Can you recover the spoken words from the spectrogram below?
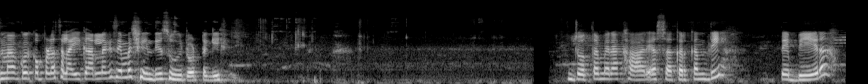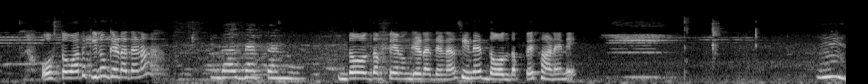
ਮੈਂ ਕੋਈ ਕੱਪੜਾ ਸਿਲਾਈ ਕਰ ਲੱਗੀ ਸੀ ਮਸ਼ੀਨ ਦੀ ਸੂਈ ਟੁੱਟ ਗਈ। ਜੋਤਾ ਮੇਰਾ ਖਾ ਰਿਹਾ ਸ਼ਕਰਕੰਦੀ ਤੇ ਬੇਰ। ਉਸ ਤੋਂ ਬਾਅਦ ਕਿਹਨੂੰ ਗੇੜਾ ਦੇਣਾ? ਦਸ ਦੱਤਾਂ ਨੂੰ। ਦੋਲ ਦੱਪੇ ਨੂੰ ਗੇੜਾ ਦੇਣਾ ਸੀ ਨੇ ਦੋਲ ਦੱਪੇ ਖਾਣੇ ਨੇ। ਹੂੰ।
